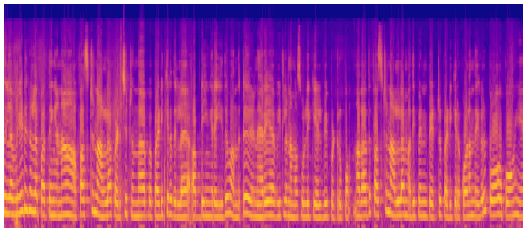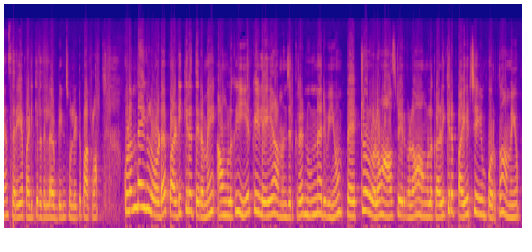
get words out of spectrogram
சில வீடுகளில் பார்த்தீங்கன்னா ஃபஸ்ட்டு நல்லா படிச்சுட்டு இருந்தா இப்போ படிக்கிறது இல்லை அப்படிங்கிற இது வந்துட்டு நிறைய வீட்டில் நம்ம சொல்லி கேள்விப்பட்டிருப்போம். அதாவது ஃபஸ்ட்டு நல்ல மதிப்பெண் பெற்று படிக்கிற குழந்தைகள் போக போக ஏன் சரியாக படிக்கிறது இல்லை அப்படின்னு சொல்லிட்டு பார்க்கலாம் குழந்தைகளோட படிக்கிற திறமை அவங்களுக்கு இயற்கையிலேயே அமைஞ்சிருக்கிற நுண்ணறிவையும் பெற்றோர்களும் ஆசிரியர்களும் அவங்களுக்கு அளிக்கிற பயிற்சியையும் பொறுத்தும் அமையும்.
